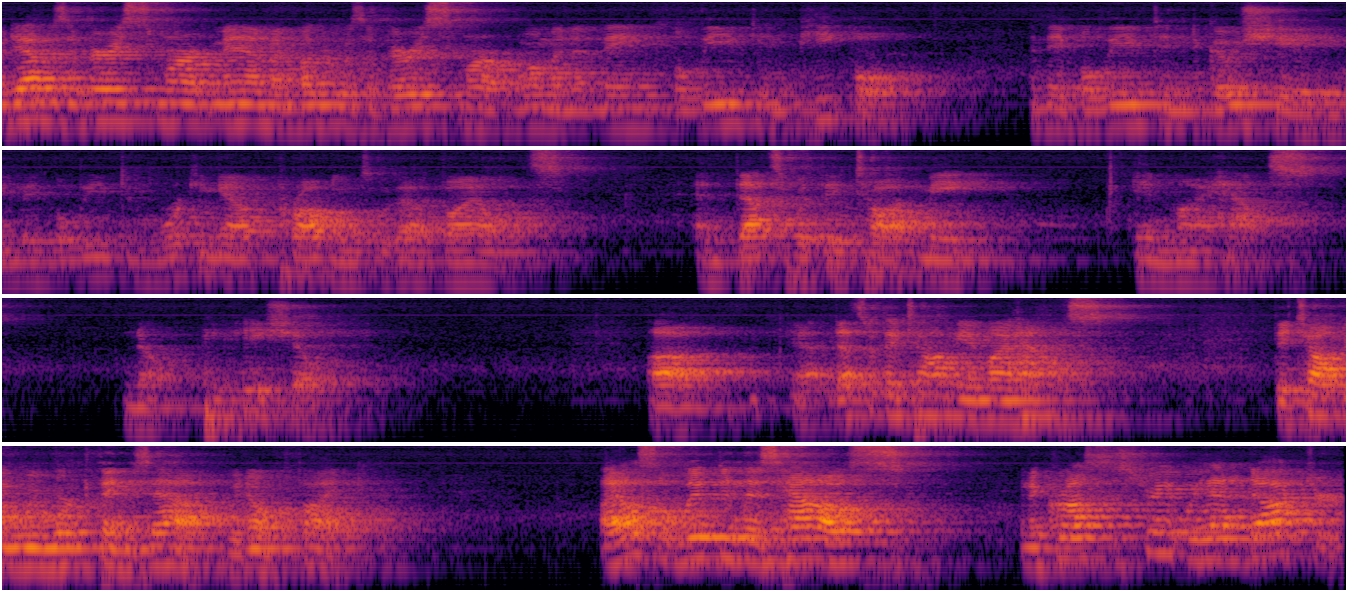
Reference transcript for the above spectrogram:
My dad was a very smart man. My mother was a very smart woman, and they believed in people, and they believed in negotiating, and they believed in working out problems without violence. And that's what they taught me in my house. No, hey, Shelley. Uh, that's what they taught me in my house. They taught me we work things out, we don't fight. I also lived in this house, and across the street we had a doctor.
